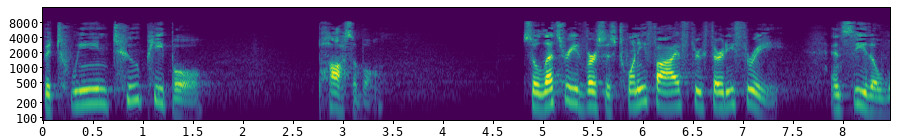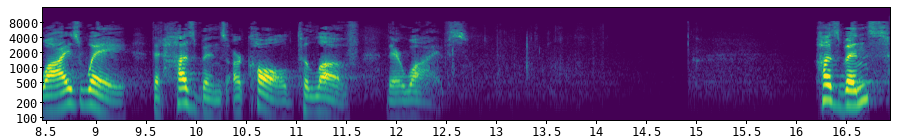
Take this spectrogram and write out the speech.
between two people possible. So let's read verses 25 through 33 and see the wise way that husbands are called to love their wives. Husbands,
